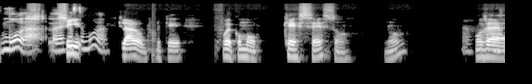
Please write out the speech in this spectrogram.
muda, la dejaste muda. Claro, porque fue como, ¿qué es eso? ¿No? O sea,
